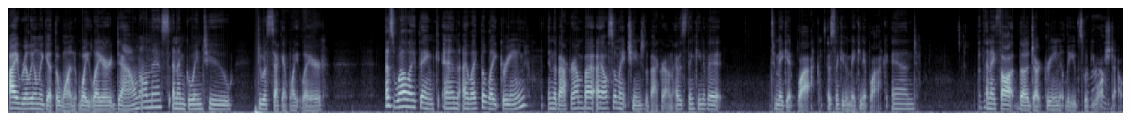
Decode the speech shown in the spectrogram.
I really only get the one white layer down on this, and I'm going to do a second white layer as well, I think. And I like the light green in the background, but I also might change the background. I was thinking of it to make it black. I was thinking of making it black, and but then I thought the dark green leaves would be washed out.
